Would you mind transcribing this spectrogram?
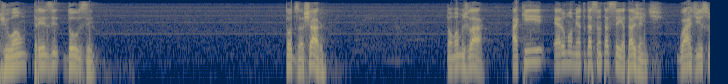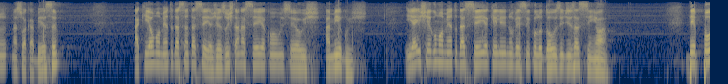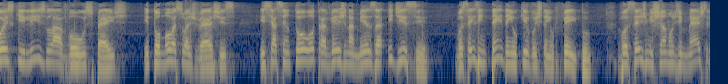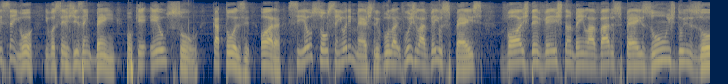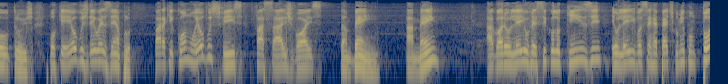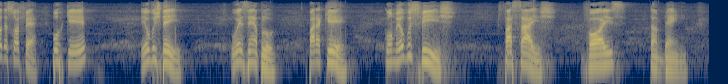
João 13, 12. Todos acharam? Então vamos lá. Aqui era o momento da Santa Ceia, tá, gente? Guarde isso na sua cabeça. Aqui é o momento da Santa Ceia. Jesus está na ceia com os seus amigos. E aí chega o momento da ceia que ele no versículo 12 diz assim, ó: Depois que lhes lavou os pés e tomou as suas vestes e se assentou outra vez na mesa e disse: Vocês entendem o que vos tenho feito? Vocês me chamam de mestre e senhor, e vocês dizem bem, porque eu sou. 14. Ora, se eu sou Senhor e Mestre, vos lavei os pés, vós deveis também lavar os pés uns dos outros, porque eu vos dei o exemplo, para que, como eu vos fiz, façais vós também. Amém? Agora eu leio o versículo 15, eu leio e você repete comigo com toda a sua fé. Porque eu vos dei o exemplo para que, como eu vos fiz, façais vós também.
